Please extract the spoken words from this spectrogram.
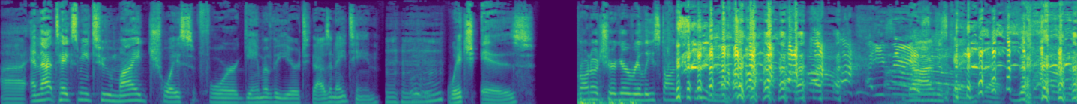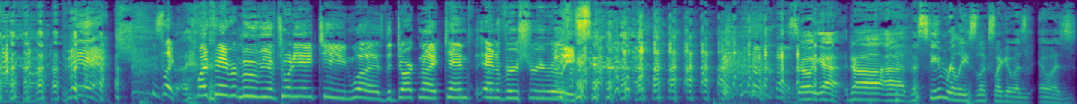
Uh, and that takes me to my choice for Game of the Year 2018, Mhm. which is Chrono Trigger released on Steam. Are you serious? No, I'm just kidding. Yeah. Bitch. It's like my favorite movie of 2018 was The Dark Knight 10th anniversary release. so yeah, no, uh, the Steam release looks like it was it was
